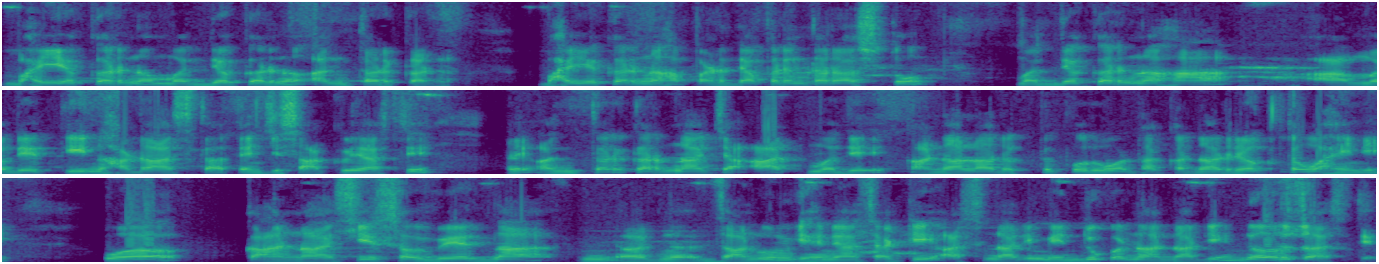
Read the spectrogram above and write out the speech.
बाह्यकर्ण मध्यकर्ण अंतरकर्ण बाह्यकर्ण हा पडद्यापर्यंत असतो. मध्यकर्ण हा मध्ये तीन हाडं असतात त्यांची साखळी असते. आणि अंतरकर्णाच्या आतमध्ये कानाला रक्तपुरवठा करणारी रक्तवाहिनी व कानाशी संवेदना जाणून घेण्यासाठी असणारी मेंदूकडून आणणारी नर्ज असते.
